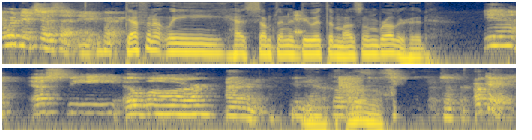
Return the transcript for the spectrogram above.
I wouldn't have chose that name, but definitely has something to do with the Muslim Brotherhood. Yeah, SB, Omar, I don't know. You know, Yeah, that I doesn't know. seem that different. Okay,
